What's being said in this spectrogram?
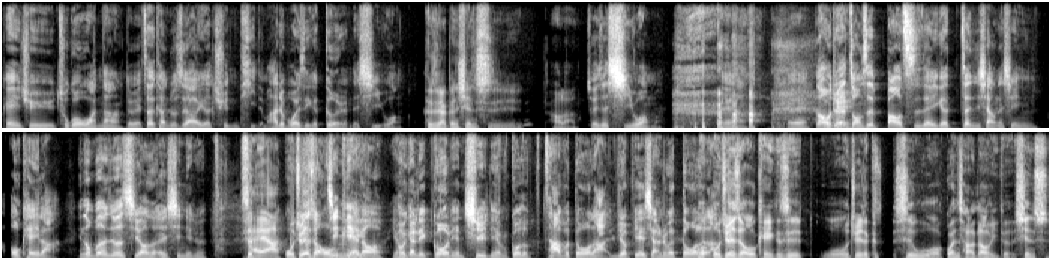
可以去出国玩啊，对不对？这可能就是要一个群体的嘛，它就不会是一个个人的希望。可是要跟现实好了，所以是希望嘛，对啊，对对。然后我觉得总是保持着一个正向的心，OK 啦。你总不能就是希望说，哎，新年就是哎呀，我觉得是 OK。今年哦也会跟你过年去年过得差不多啦，你就别想那么多了啦我。我觉得是 OK，可是我觉得可是我观察到一个现实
